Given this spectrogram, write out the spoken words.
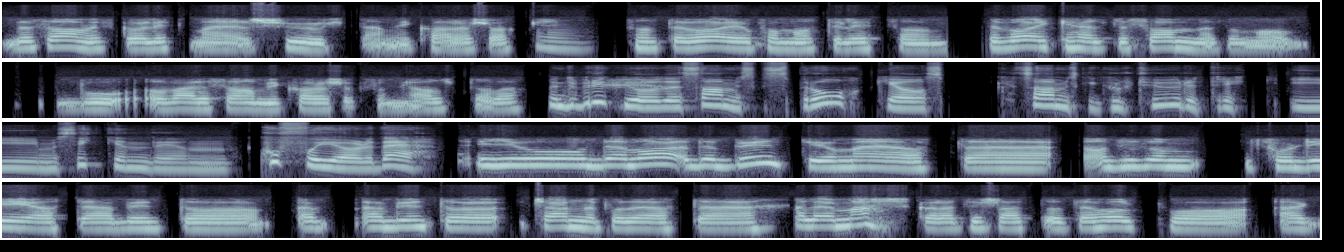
det samiske var litt mer skjult enn i Karasjok. Sånn det var jo på en måte litt sånn Det var ikke helt det samme som å, bo, å være same i Karasjok som i Alta. da. Men du bruker jo det samiske språket og samiske kulturuttrykk i musikken din. Hvorfor gjør du det? Jo, det, var, det begynte jo med at eh, altså som, Fordi at jeg begynte å jeg, jeg begynte å kjenne på det at jeg, Eller jeg merka rett og slett at jeg holdt på Jeg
